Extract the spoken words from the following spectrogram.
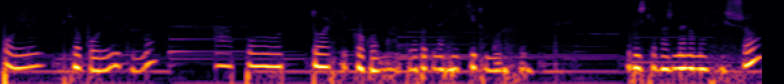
πολύ πιο πολύτιμο από το αρχικό κομμάτι, από την αρχική του μορφή. Επισκευασμένο με χρυσό,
